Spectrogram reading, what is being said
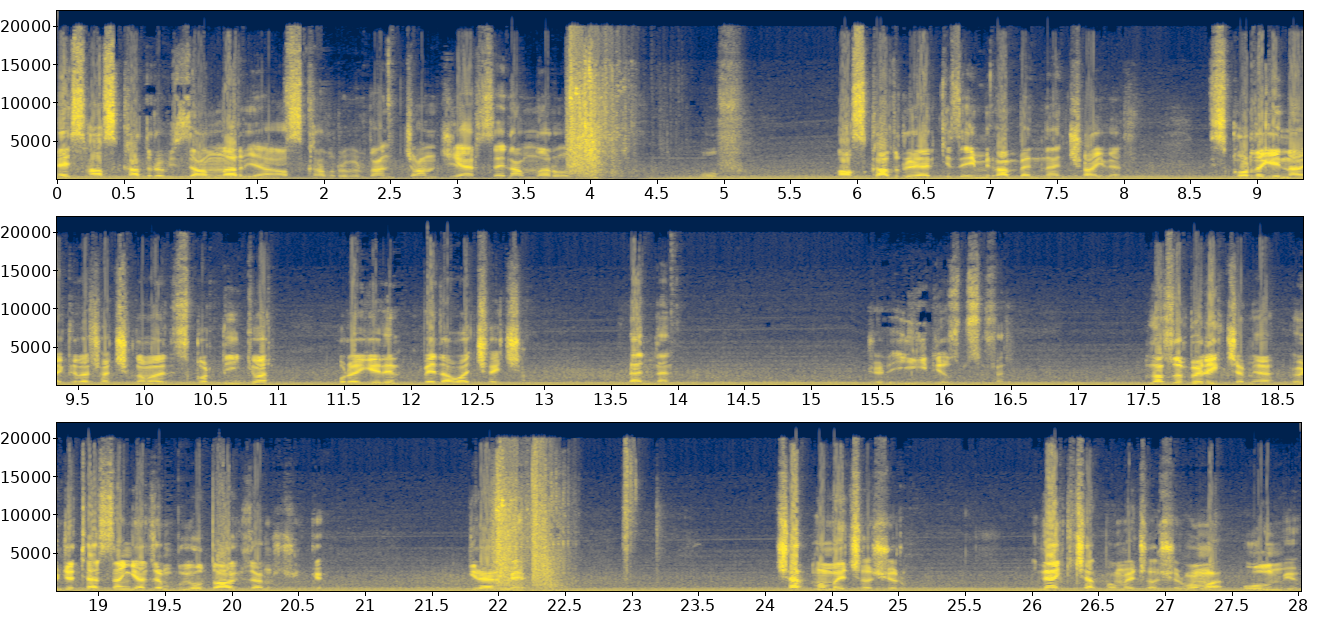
Es has kadro bizi anlar ya. Az kadro buradan can ciğer selamlar olsun. Of. Az kadroya herkese Emirhan benden çay ver. Discord'a gelin arkadaş açıklamada Discord linki var. Oraya gelin bedava çay için. Benden. Şöyle iyi gidiyoruz bu sefer. Bundan sonra böyle gideceğim ya. Önce tersten geleceğim. Bu yol daha güzelmiş çünkü. Girer mi? Çarpmamaya çalışıyorum. İnan ki çarpmamaya çalışıyorum ama olmuyor.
